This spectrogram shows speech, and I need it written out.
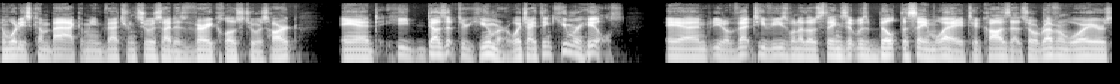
and what he's come back. I mean, veteran suicide is very close to his heart and he does it through humor, which I think humor heals. And you know, Vet TV is one of those things that was built the same way to cause that. So Reverend Warriors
